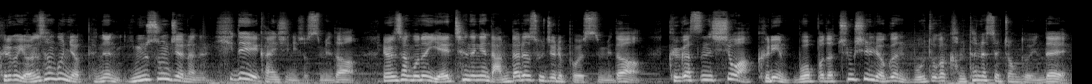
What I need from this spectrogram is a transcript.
그리고 연산군 옆에는 임숭재라는 희대의 간신이 있었습니다. 연산군은 예체능의 남다른 소질을 보였습니다. 그가 쓴 시와 그림, 무엇보다 춤 실력은 모두가 감탄했을 정도인데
